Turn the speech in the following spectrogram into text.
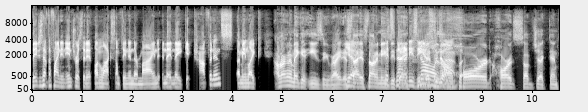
they just have to find an interest and it unlocks something in their mind, and then they get confidence. I mean, like I'm not going to make it easy, right? It's Yeah. not. It's not an easy thing. It's not an easy No, this is no, a but- hard, hard subject. And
